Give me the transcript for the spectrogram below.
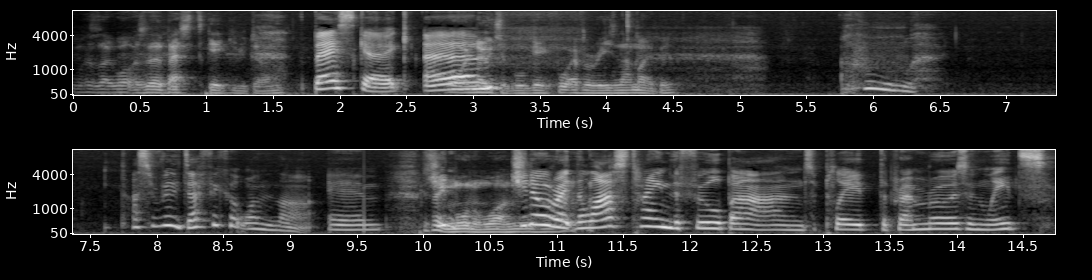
Was like, what was the best gig you've done? Best gig. or a Um, notable gig, for whatever reason that might be. that's a really difficult one. That. Um, Could say more than one. do you know, right? The last time the full band played the Primrose in Leeds,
